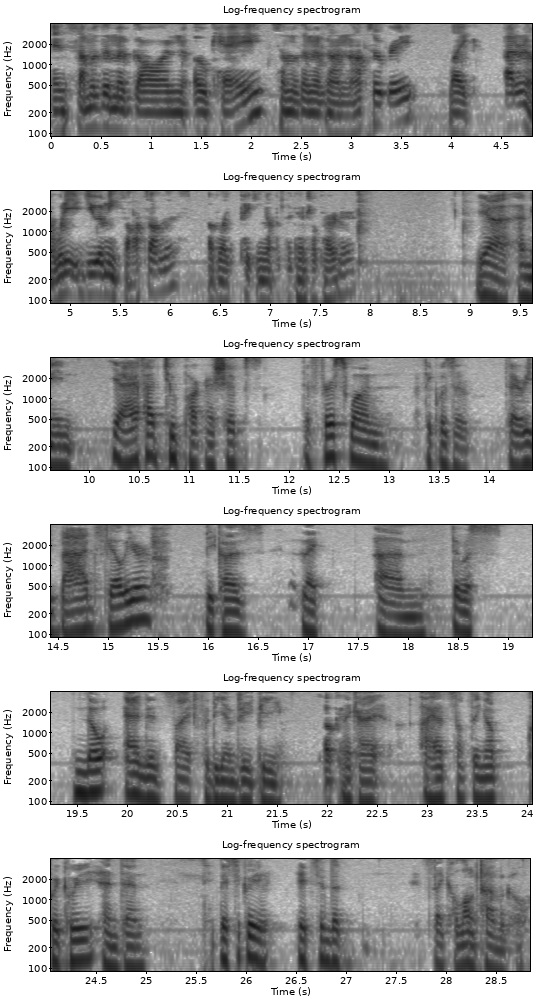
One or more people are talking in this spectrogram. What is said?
and some of them have gone okay. Some of them have gone not so great. Like I don't know. What do you do? You have any thoughts on this of like picking up a potential partner? Yeah, I mean, yeah, I've had two partnerships. The first one, I think, was a very bad failure because, like, um, there was no end in sight for the MVP. Okay. Like, I, I had something up quickly, and then basically, it's in the, it's like a long time ago.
